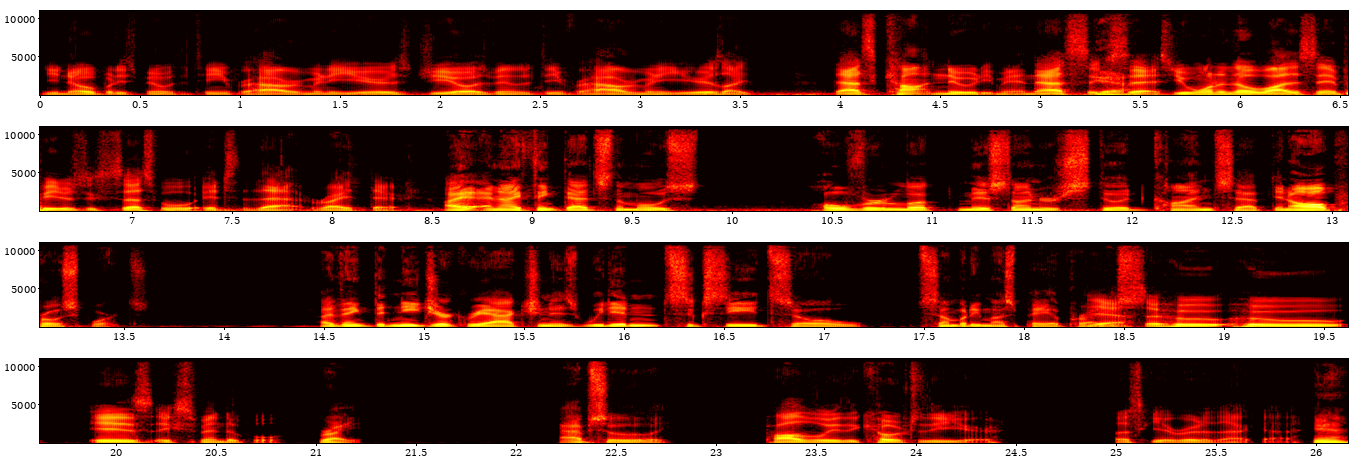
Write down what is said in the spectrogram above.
you know, but he's been with the team for however many years. Gio has been with the team for however many years. Like that's continuity, man. That's Yeah. success. You want to know why the Stampeders successful? It's that right there. I, and I think that's the most overlooked, misunderstood concept in all pro sports. I think the knee jerk reaction is we didn't succeed, so somebody must pay a price. Yeah. So who who is expendable? Right. Absolutely. Probably the coach of the year. Let's get rid of that guy. Yeah.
